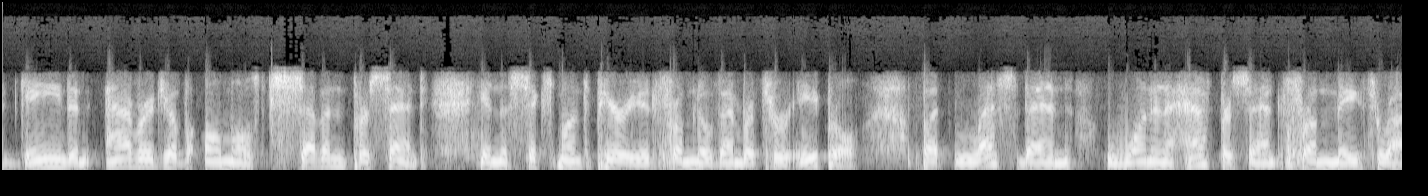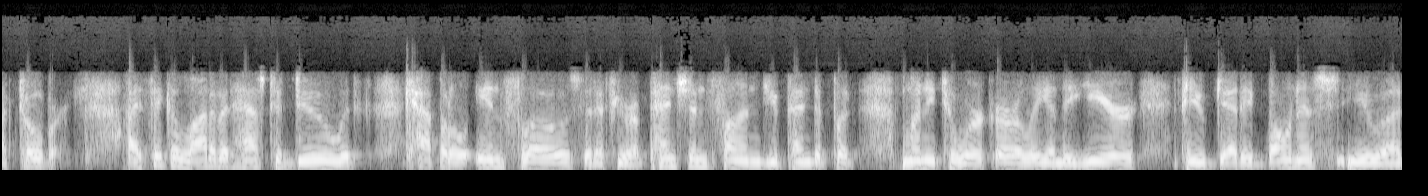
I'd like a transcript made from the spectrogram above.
gained an average of almost 7% in the six month period from November through April, but less than 1.5% from May through October. I think a lot of it has to do with capital inflows, that if you're a pension fund, you tend to put money to work early in the year. If you get a bonus, you uh,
